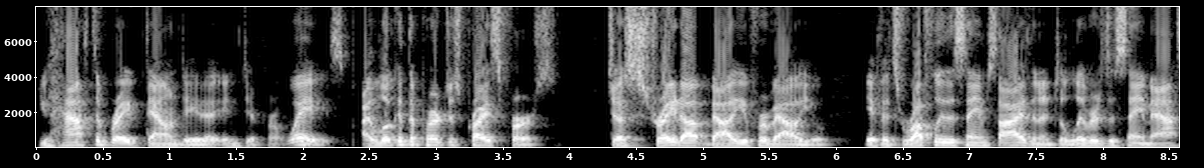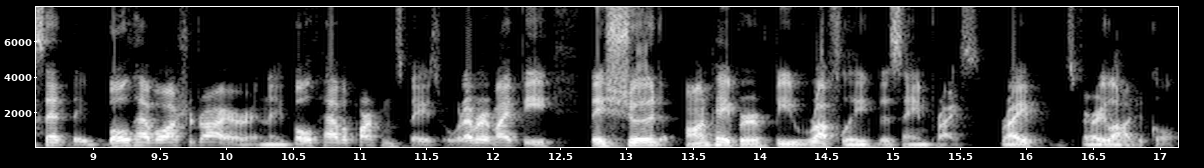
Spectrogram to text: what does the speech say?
you have to break down data in different ways. I look at the purchase price first, just straight up value for value. If it's roughly the same size and it delivers the same asset, they both have washer dryer and they both have a parking space or whatever it might be, they should, on paper, be roughly the same price, right? It's very logical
